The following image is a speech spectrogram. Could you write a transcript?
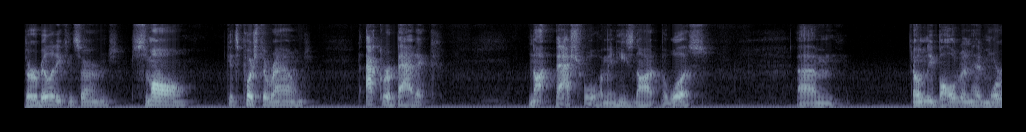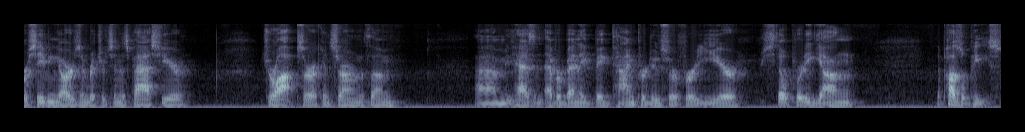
durability concerns, small, gets pushed around, acrobatic, not bashful. I mean, he's not a wuss. Um, only Baldwin had more receiving yards than Richardson this past year. Drops are a concern with him. Um, he hasn't ever been a big time producer for a year. Still pretty young. A puzzle piece,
